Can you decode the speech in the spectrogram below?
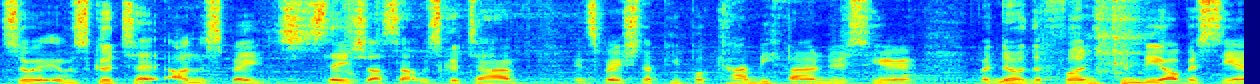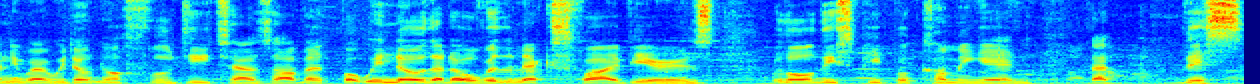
So it was good to, on the spa- stage last night, it was good to have inspiration that people can be founders here. But no, the fund can be obviously anywhere. We don't know full details of it, but we know that over the next five years, with all these people coming in, that this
